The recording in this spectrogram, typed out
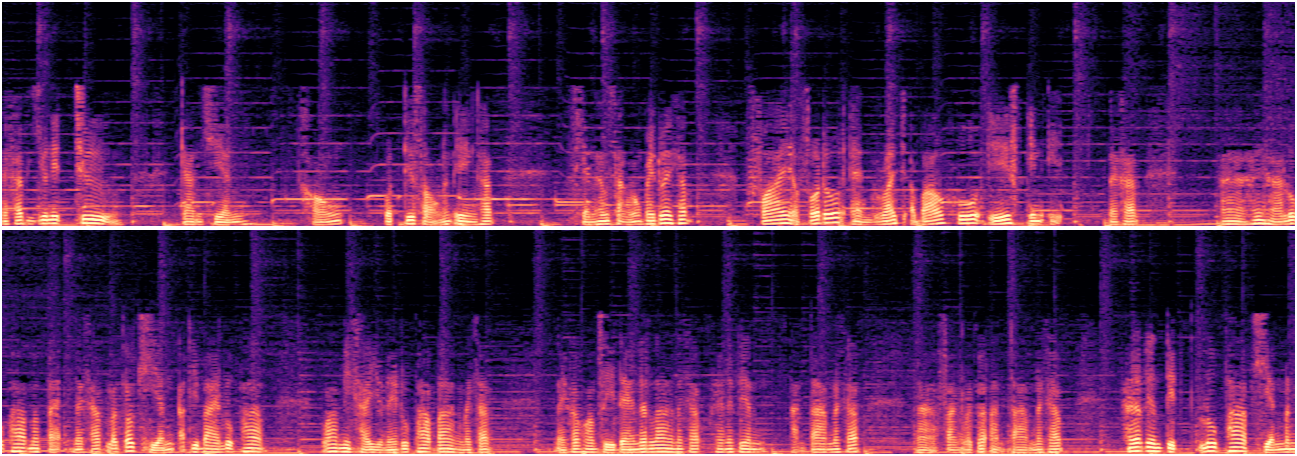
นะครับ unit 2การเขียนของบทที่ 2 นั่นเองครับ เขียนคำสั่งลงไปด้วยครับ find a photo and write about who is in it นะครับ ให้หารูปภาพมาแปะนะครับ แล้วก็เขียนอธิบายรูปภาพว่ามีใครอยู่ในรูปภาพบ้างนะครับ ในข้อความสีแดงด้านล่างนะครับ ให้นักเรียนอ่านตามนะครับฟังแล้วก็อ่านตามนะครับให้นักเรียนติดรูปภาพเขียนบรร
